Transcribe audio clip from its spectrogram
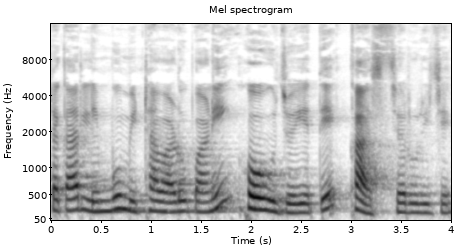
ટકા લીંબુ મીઠાવાળું પાણી હોવું જોઈએ. તે ખાસ જરૂરી છે.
